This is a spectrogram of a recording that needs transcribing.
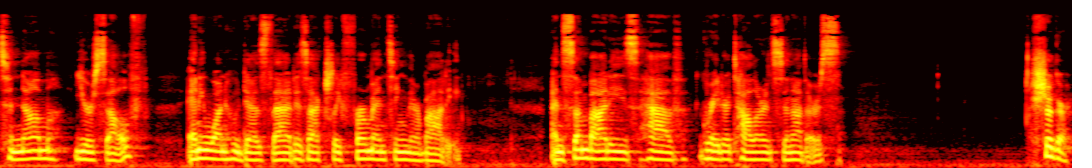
to numb yourself, anyone who does that is actually fermenting their body. And some bodies have greater tolerance than others. Sugar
